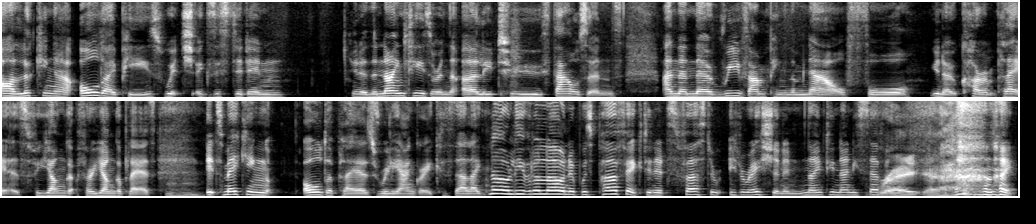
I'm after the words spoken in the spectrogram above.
are looking at old IPs which existed in you know the 90s or in the early 2000s and then they're revamping them now for you know current players for younger for younger players it's making older players really angry because they're like no leave it alone. It was perfect in its first iteration in 1997 Right. Yeah. like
